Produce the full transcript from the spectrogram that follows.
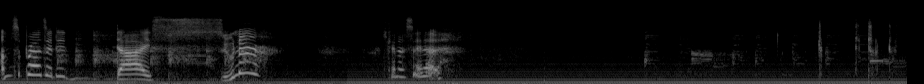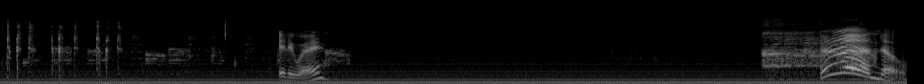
I'm surprised I didn't die sooner. Can I say that? Anyway. Ah, no.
